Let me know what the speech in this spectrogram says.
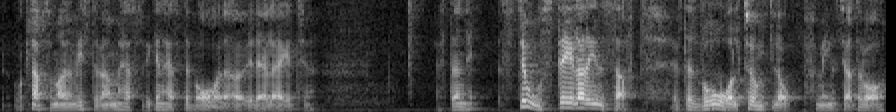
Det var knappt som man visste vem häst, vilken häst det var där i det läget ju. Efter en storstilad insats, efter ett vråltungt lopp minns jag att det var.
